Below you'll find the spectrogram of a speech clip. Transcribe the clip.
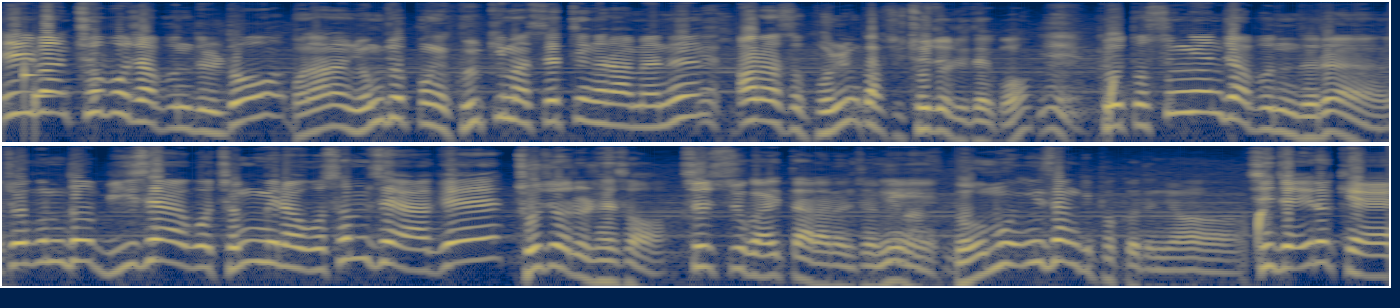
일반 초보자분들도 원하는 용접봉의 굵기만 세팅을 하면은 예. 알아서 볼륨 값이 조절이 되고 예. 그리고 또 숙련자분들은 조금 더 미세하고 정밀하고 섬세하게 조절을 해서 쓸 수가 있다라는 점이 예. 너무 인상 깊었거든요. 진짜 이렇게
